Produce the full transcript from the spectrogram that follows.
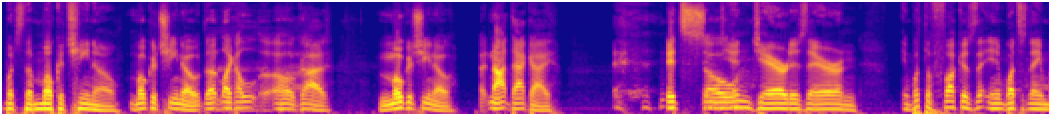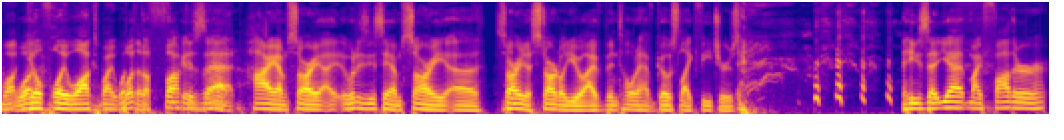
what's the mochaccino? Mochaccino. That like a oh god, Mochaccino. Not that guy. It's so. and, and Jared is there, and, and what the fuck is that? And what's his name? What, Gilfoyle walks by. What, what, the, fuck, is that? Hi, I'm sorry. I, what does he say? I'm sorry. Uh, sorry to startle you. I've been told I have ghost-like features. He said, "Yeah, my father.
